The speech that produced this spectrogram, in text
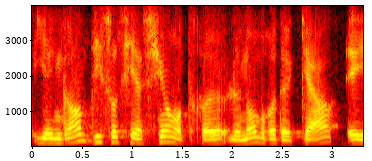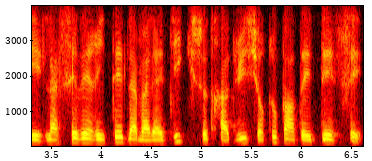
il y a une grande dissociation entre le nombre de cas et la sévérité de la maladie qui se traduit surtout par des décès.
